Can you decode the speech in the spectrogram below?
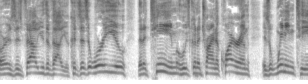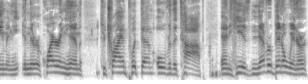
or is his value the value? Because does it worry you that a team who's going to try and acquire him is a winning team, and he and they're acquiring him to try and put them over the top, and he has never been a winner.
